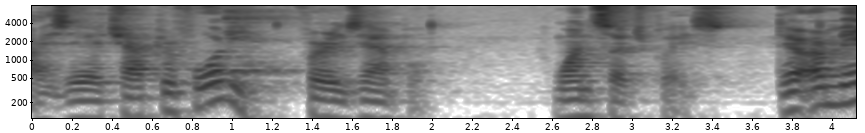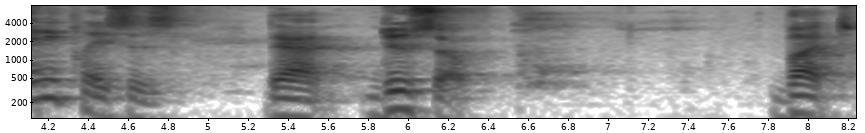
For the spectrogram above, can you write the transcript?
Isaiah chapter 40, for example one such place. There are many places that do so. But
